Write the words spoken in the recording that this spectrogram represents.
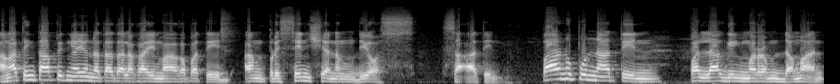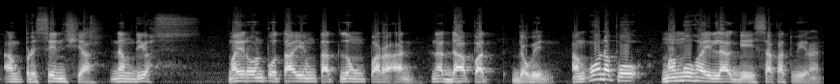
Ang ating topic ngayon na tatalakayin mga kapatid, ang presensya ng Diyos sa atin. Paano po natin palaging maramdaman ang presensya ng Diyos? Mayroon po tayong tatlong paraan na dapat gawin. Ang una po, mamuhay lagi sa katwiran.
